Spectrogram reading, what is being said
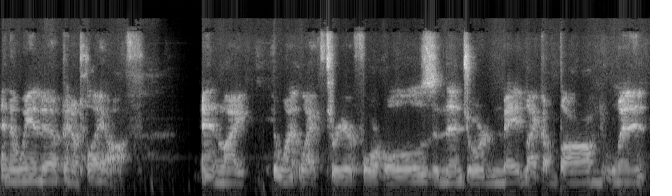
And then we ended up in a playoff. And like it went like three or four holes, and then Jordan made like a bomb to win it.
